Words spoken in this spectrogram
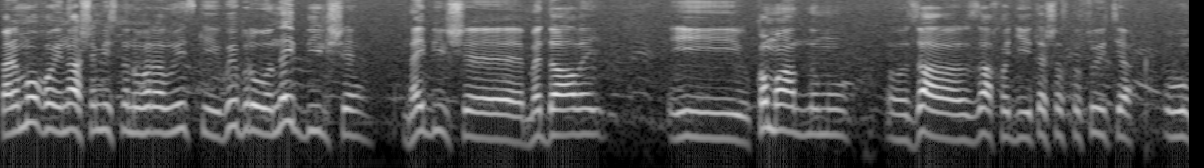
Перемогою наше місто Новоград-Волинський вибрало найбільше, найбільше медалей і командному заході, і те, що стосується у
